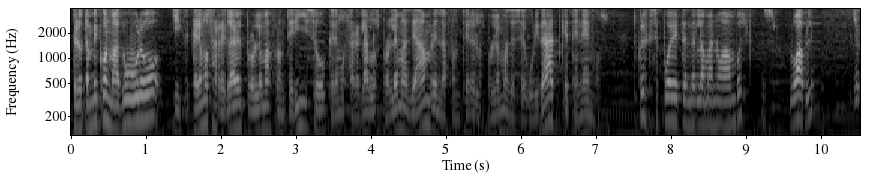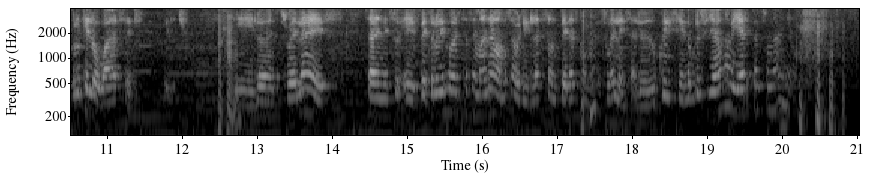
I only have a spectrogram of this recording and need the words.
pero también con Maduro y queremos arreglar el problema fronterizo, queremos arreglar los problemas de hambre en la frontera, los problemas de seguridad que tenemos. ¿Tú crees que se puede tender la mano a ambos? Es loable. Yo creo que lo va a hacer, de hecho. y lo de Venezuela es... O sea, eh, Petro dijo esta semana vamos a abrir las fronteras con Venezuela y salió Duque diciendo, pero si ya van abiertas un año.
